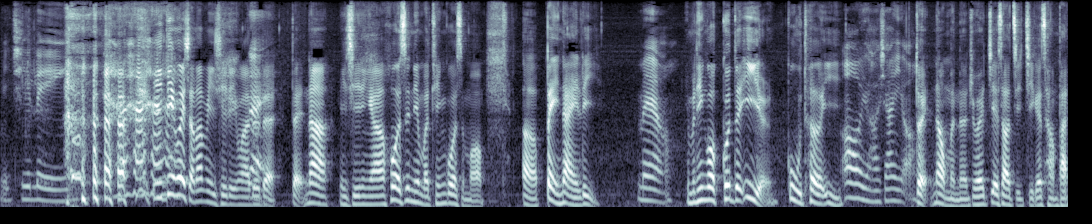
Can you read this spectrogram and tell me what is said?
米其林，一定会想到米其林嘛，对对不对？对，那米其林啊，或者是你有没有听过什么呃倍耐力？没有。有没有听过 Good Ear 固特异？哦，有好像有。对，那我们呢就会介绍几几个厂牌，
